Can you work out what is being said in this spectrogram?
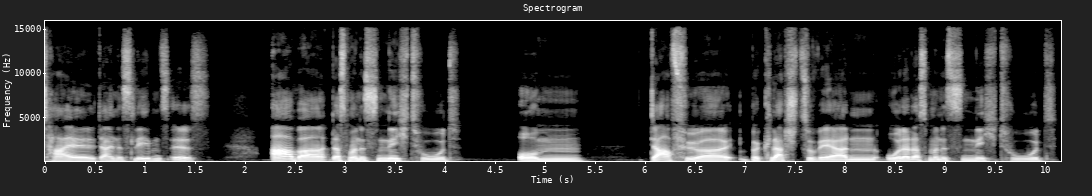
Teil deines Lebens ist, aber dass man es nicht tut, um dafür beklatscht zu werden oder dass man es nicht tut,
